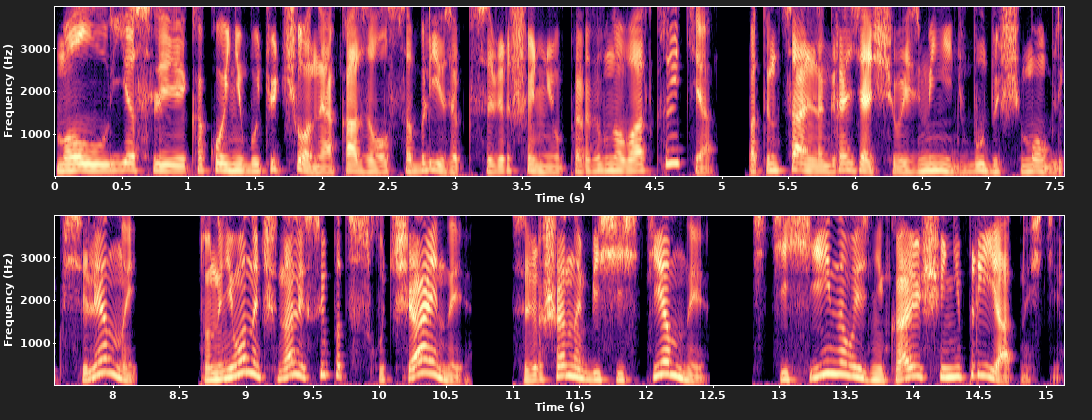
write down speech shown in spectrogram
Мол, если какой-нибудь ученый оказывался близок к совершению прорывного открытия, потенциально грозящего изменить в будущем облик Вселенной, то на него начинали сыпаться случайные, совершенно бессистемные, стихийно возникающие неприятности,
